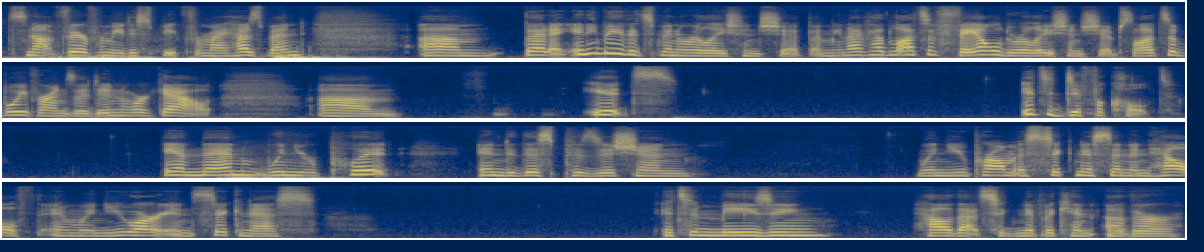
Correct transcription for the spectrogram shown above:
it's not fair for me to speak for my husband. Um, but anybody that's been in a relationship, I mean, I've had lots of failed relationships, lots of boyfriends that didn't work out. Um, it's it's difficult. And then when you're put into this position when you promise sickness and in health, and when you are in sickness, it's amazing how that significant other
